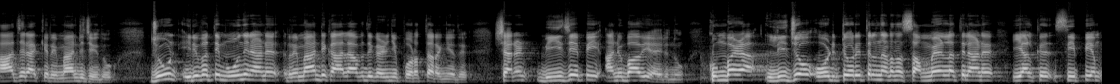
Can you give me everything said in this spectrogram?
ഹാജരാക്കി റിമാൻഡ് ചെയ്തു. ജൂൺ ഇരുപത്തി മൂന്നിനാണ് റിമാൻഡ് കാലാവധി കഴിഞ്ഞ് പുറത്തിറങ്ങിയത്. ശരൺ ബി ജെ പി അനുഭാവിയായിരുന്നു. കുമ്പഴ ലിജോ ഓഡിറ്റോറിയത്തിൽ നടന്ന സമ്മേളനത്തിലാണ് ഇയാൾക്ക് സി പി എം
